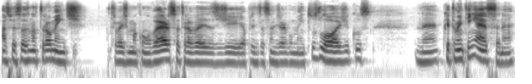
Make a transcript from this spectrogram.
as pessoas naturalmente, através de uma conversa, através de apresentação de argumentos lógicos, né? Porque também tem essa, né?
